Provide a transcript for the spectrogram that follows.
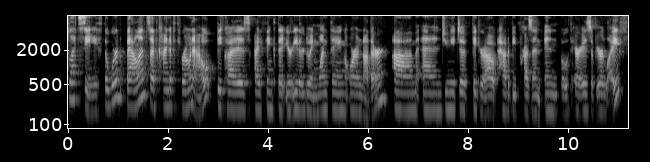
let's see. The word balance I've kind of thrown out because I think that you're either doing one thing or another. Um, and you need to figure out how to be present in both areas of your life.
